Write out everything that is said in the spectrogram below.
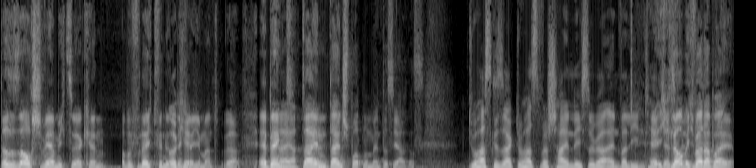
das ist auch schwer, mich zu erkennen. Aber vielleicht findet mich Okay. ja jemand, ja. Äh, Bengt, Ja, dein, dein Sportmoment des Jahres. Du hast gesagt, du hast wahrscheinlich sogar einen validen Take. ich glaube, ich war dabei.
